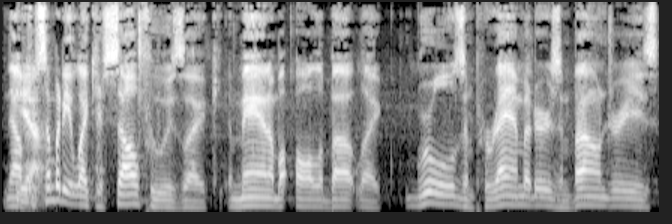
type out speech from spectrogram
Now, Yeah. for somebody like yourself who is like a man all about like rules and parameters and boundaries,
